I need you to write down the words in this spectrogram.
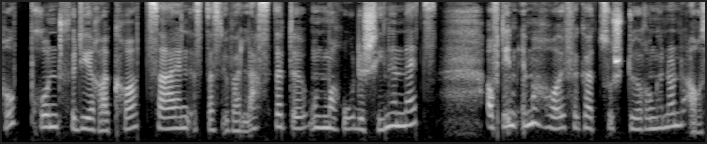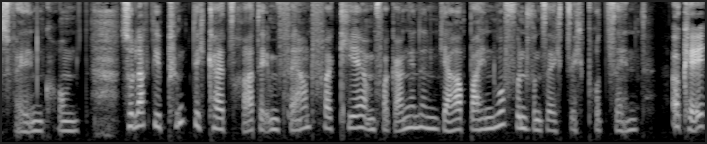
Hauptgrund für die Rekordzahlen ist das überlastete und marode Schienennetz, auf dem immer häufiger zu Störungen und Ausfällen kommt. So lag die Pünktlichkeitsrate im Fernverkehr im vergangenen Jahr bei nur 65 Prozent. Okay,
